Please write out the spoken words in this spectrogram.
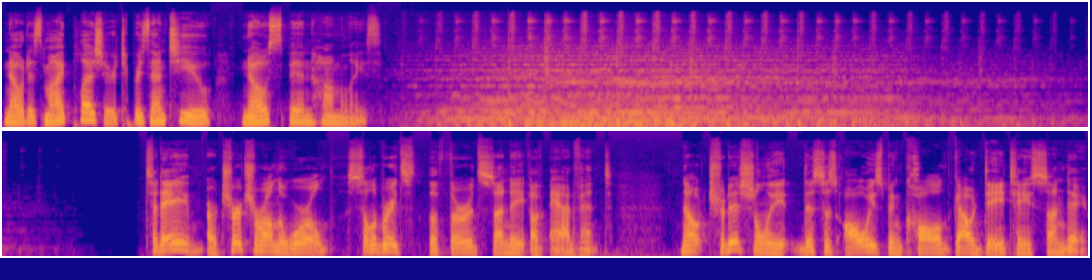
Now it is my pleasure to present to you No Spin Homilies. Today, our church around the world celebrates the third Sunday of Advent. Now, traditionally, this has always been called Gaudete Sunday.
